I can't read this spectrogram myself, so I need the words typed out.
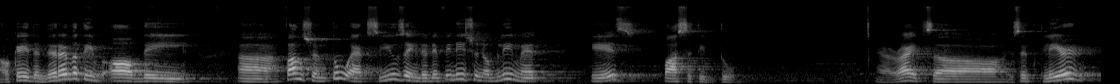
Okay, the derivative of the uh, function 2x using the definition of limit is positive 2. Alright, so is it clear?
